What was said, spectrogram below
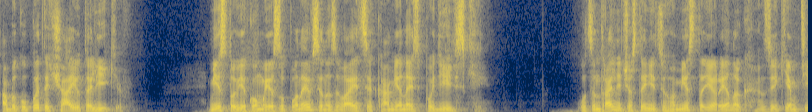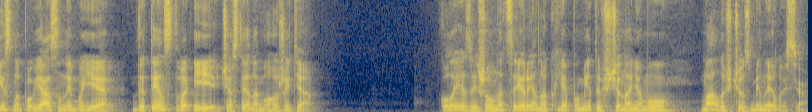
аби купити чаю та ліків. Місто, в якому я зупинився, називається Кам'янець-Подільський. У центральній частині цього міста є ринок, з яким тісно пов'язане моє дитинство і частина мого життя. Коли я зайшов на цей ринок, я помітив, що на ньому мало що змінилося.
